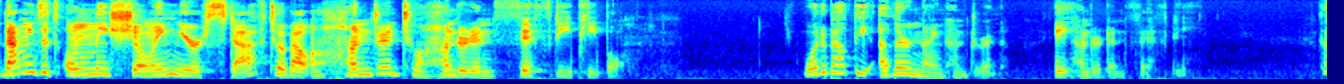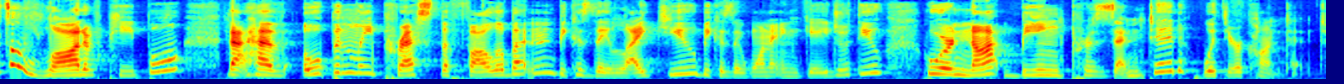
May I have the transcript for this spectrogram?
that means it's only showing your stuff to about 100 to 150 people. What about the other 900, 850? That's a lot of people that have openly pressed the follow button because they like you, because they want to engage with you, who are not being presented with your content.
